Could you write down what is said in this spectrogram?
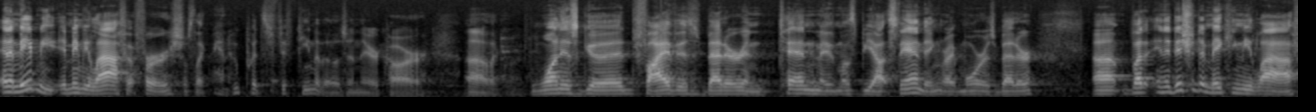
And it made me, it made me laugh at first. I was like, man, who puts 15 of those in their car? Uh, like one is good, five is better, and 10 may, must be outstanding, right? More is better. Uh, but in addition to making me laugh,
